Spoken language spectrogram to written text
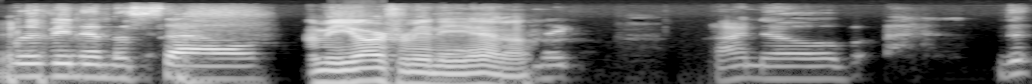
living in the South. I mean, you are from Indiana. I know, but th-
